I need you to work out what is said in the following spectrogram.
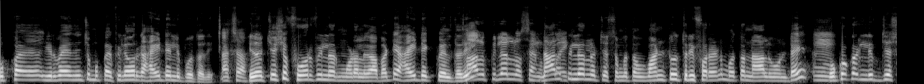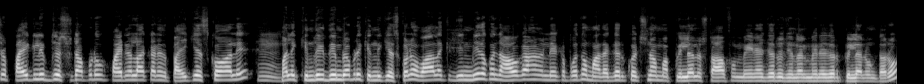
ముప్పై ఇరవై ఐదు నుంచి ముప్పై ఫీల్ వరకు హైట్ వెళ్ళిపోతుంది. ఇది వచ్చేసి ఫోర్ ఫీలర్ మోడల్ కాబట్టి హైట్ ఎక్కువ వెళ్తుంది. నాలుగు పిల్లలు వస్తాయి నాలుగు పిల్లర్లు వచ్చేస్తాయి. మొత్తం వన్ టూ త్రీ ఫోర్ అని మొత్తం నాలుగు ఉంటాయి. ఒక్కొక్కటి లిఫ్ట్ చేసే పైకి లిఫ్ట్ చేసేటప్పుడు పైన లాక్ అనేది పైకి వేసుకోవాలి. మళ్ళీ కిందికి దింపినప్పుడు కిందికి వేసుకోవాలి. వాళ్ళకి దీని మీద కొంచెం అవగాహన లేకపోతే మా దగ్గరకు వచ్చిన మా పిల్లలు స్టాఫ్ మేనేజర్ జనరల్ మేనేజర్ పిల్లలు ఉంటారు.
